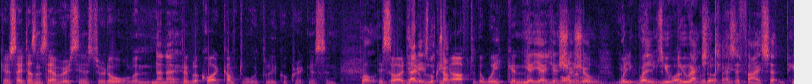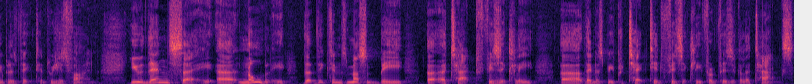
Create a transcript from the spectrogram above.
going to say, doesn't sound very sinister at all. And No, no. people are quite comfortable with political correctness and Well, this idea of is the looking after the weak and, Yeah, yeah, and yeah, the sure, sure. Well, know, well you, you actually idea. classify certain people as victims, which is fine. You then say, uh, normally, that victims mustn't be uh, attacked physically. Uh, they must be protected physically from physical attacks.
